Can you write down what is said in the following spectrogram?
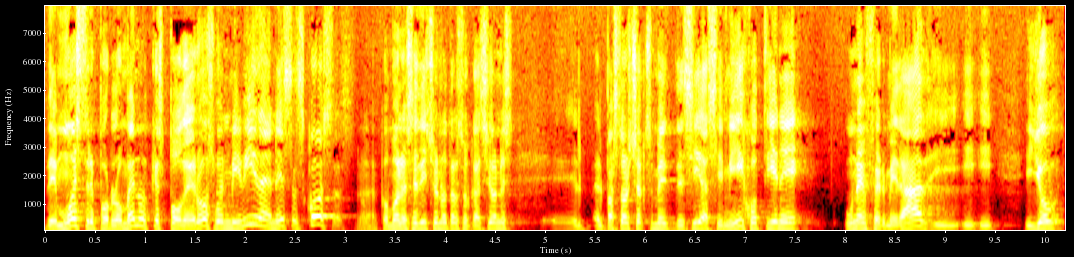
demuestre por lo menos que es poderoso en mi vida en esas cosas. Como les he dicho en otras ocasiones, el, pastor Chuck Smith decía, si mi hijo tiene una enfermedad y, yo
